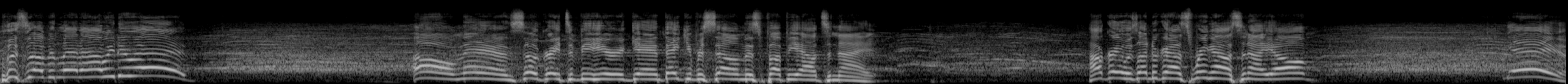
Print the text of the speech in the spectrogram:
What's up, Atlanta? How we doing? Oh man, so great to be here again. Thank you for selling this puppy out tonight. How great was Underground Springhouse tonight, y'all? Yeah.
